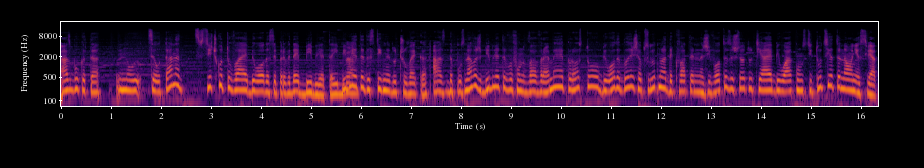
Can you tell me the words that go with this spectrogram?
азбуката. Но целта на всичко това е било да се преведе Библията и Библията да. да стигне до човека. А да познаваш Библията в онова време е просто било да бъдеш абсолютно адекватен на живота, защото тя е била конституцията на ония свят.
